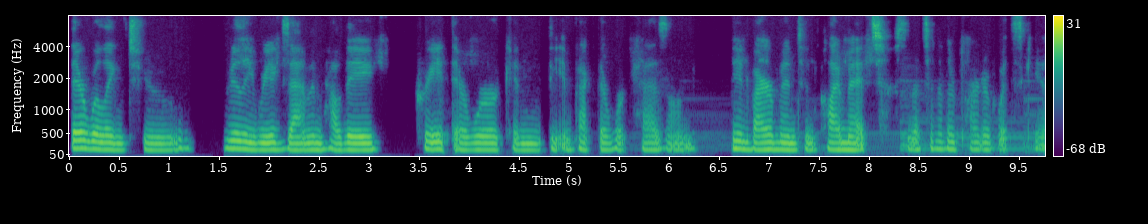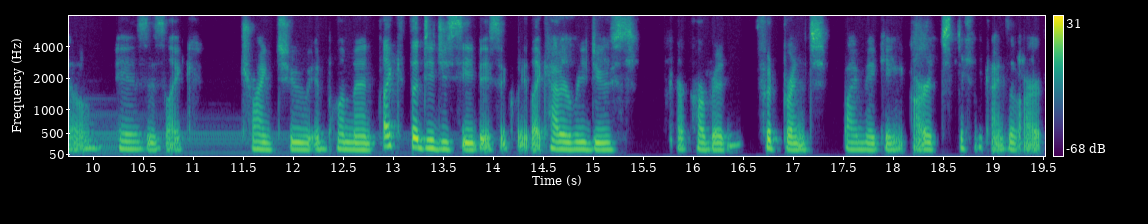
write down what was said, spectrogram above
they're willing to really re-examine how they create their work and the impact their work has on the environment and climate. So that's another part of what scale is, is like trying to implement like the DGC basically, like how to reduce our carbon footprint by making art, different kinds of art.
